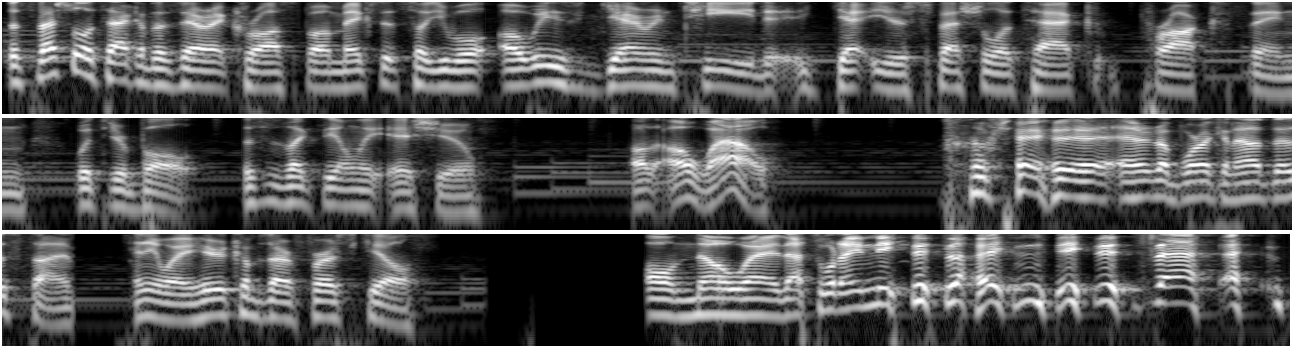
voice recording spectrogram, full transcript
the special attack of the Zaryte crossbow makes it so you will always guaranteed get your special attack proc thing with your bolt. This is like the only issue. Oh, oh wow. okay, it ended up working out this time. Anyway, here comes our first kill. Oh, no way. That's what I needed. I needed that.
